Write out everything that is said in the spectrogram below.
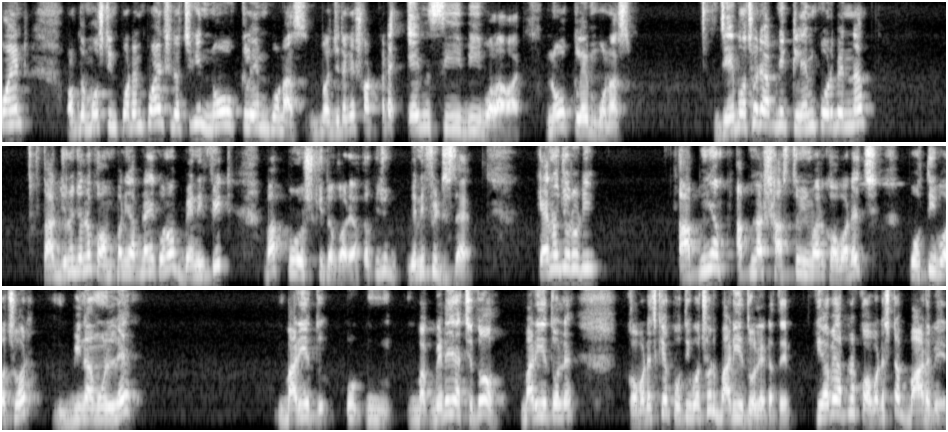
point of the most important point সেটা হচ্ছে কি নো ক্লেম বোনাস বা যেটাকে শর্টকাটে এনসিবি বলা হয়। নো ক্লেম বোনাস যে বছরে আপনি ক্লেম করবেন না, তার জন্য যেন কোম্পানি আপনাকে কোনো বেনিফিট বা পুরস্কৃত করে, অর্থাৎ কিছু বেনিফিটস দেয়। কেন জরুরি? আপনি আপনার স্বাস্থ্য বিমার কভারেজ প্রতি বছর বিনামূল্যে বাড়িয়ে বেড়ে যাচ্ছে তো? বাড়িয়ে তোলে। কভারেজকে প্রতি বছর বাড়িয়ে তোলে এটাতে। কী হবে? আপনার কভারেজটা বাড়বে।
